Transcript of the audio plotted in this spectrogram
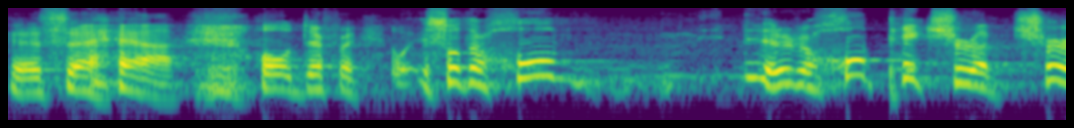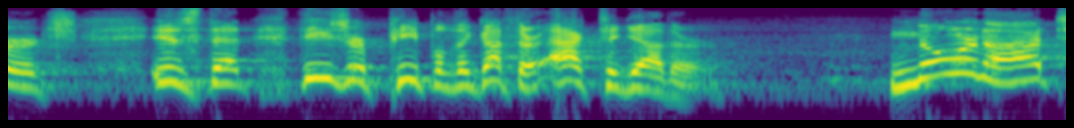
It's a whole different. So the whole the whole picture of church is that these are people that got their act together. No, we're not.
